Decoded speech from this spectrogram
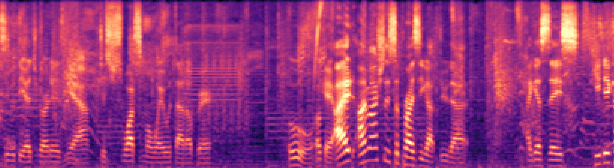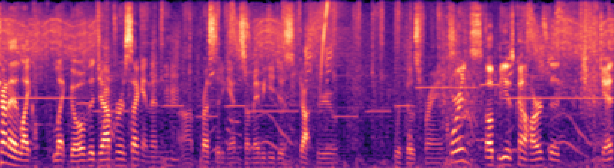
See what the edge guard is. Yeah, just, just watch him away with that up air. Ooh, okay. I, I'm actually surprised he got through that. I guess Zace, he did kind of like let go of the jab for a second and then Mhm. uh, pressed it again, so maybe he just got through with those frames. Corrin's up B is kind of hard to get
